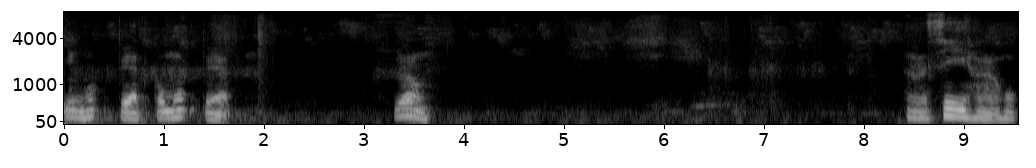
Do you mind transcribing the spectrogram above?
ยิ่งหกแปดกลมหกแปดร่องหาสี่หาหก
